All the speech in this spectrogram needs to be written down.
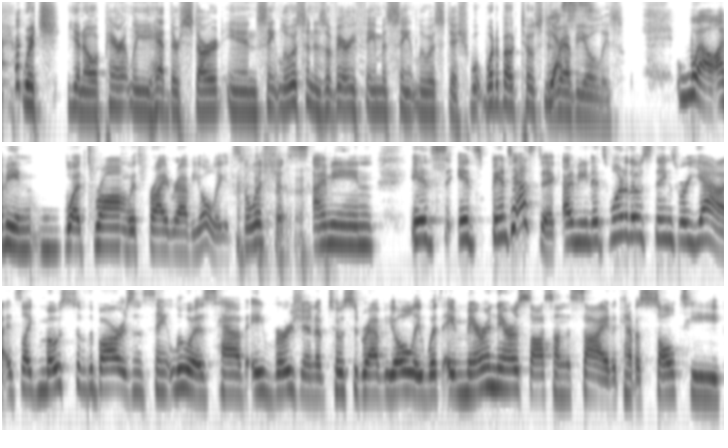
which you know apparently had their start in St. Louis and is a very famous St. Louis dish. What, what about toasted yes. raviolis? Well, I mean, what's wrong with fried ravioli? It's delicious. I mean, it's it's fantastic. I mean, it's one of those things where yeah, it's like most of the bars in St. Louis have a version of toasted ravioli with a marinara sauce on the side, a kind of a salty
